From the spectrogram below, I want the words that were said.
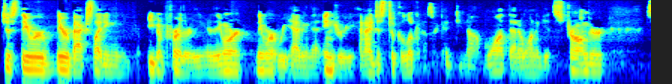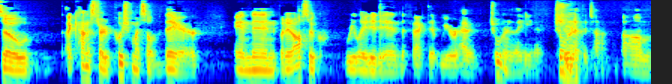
just they were they were backsliding even further. You know, they weren't they weren't rehabbing that injury. And I just took a look and I was like, I do not want that. I want to get stronger. So I kind of started pushing myself there, and then, but it also related in the fact that we were having children in the children Sure. at the time. Um,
